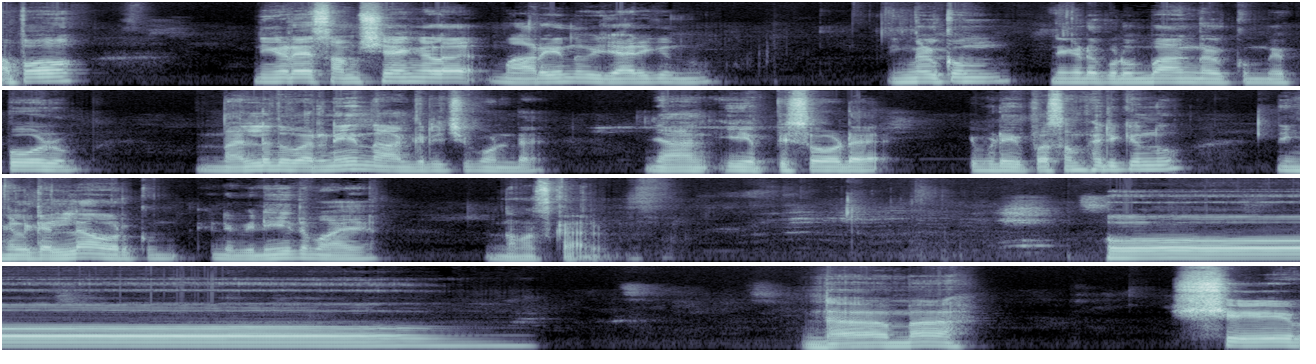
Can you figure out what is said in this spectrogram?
അപ്പോൾ നിങ്ങളുടെ സംശയങ്ങൾ മാറിയെന്ന് വിചാരിക്കുന്നു. നിങ്ങൾക്കും നിങ്ങളുടെ കുടുംബാംഗങ്ങൾക്കും എപ്പോഴും നല്ലത് വരണേന്ന് ആഗ്രഹിച്ചുകൊണ്ട് ഞാൻ ഈ എപ്പിസോഡ് ഇവിടെ ഉപസംഹരിക്കുന്നു. നിങ്ങൾക്കെല്ലാവർക്കും എന്റെ വിനീതമായ നമസ്കാരം. ഓ നമ ശിവ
